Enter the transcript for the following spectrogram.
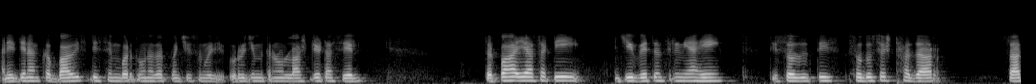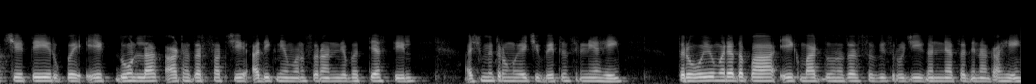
आणि दिनांक बावीस डिसेंबर दोन हजार पंचवीस रोजी रोजी मित्रांनो लास्ट डेट असेल. तर पहा यासाठी जी वेतन श्रेणी आहे ती सदोतीस सदुसष्ट हजार सातशे ते रुपये एक दोन लाख आठ हजार सातशे अधिक नियमानुसार अन्य भत्ते असतील. अशी मित्रांनो याची वेतन श्रेणी आहे. तर वयोमर्यादा पहा एक मार्च दोन हजार सव्वीस रोजी गणण्याचा दिनांक आहे.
